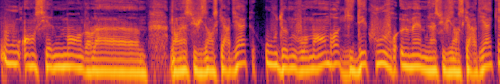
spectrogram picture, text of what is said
ou anciennement dans la dans l'insuffisance cardiaque ou de nouveaux membres qui mmh. découvrent eux-mêmes l'insuffisance cardiaque.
